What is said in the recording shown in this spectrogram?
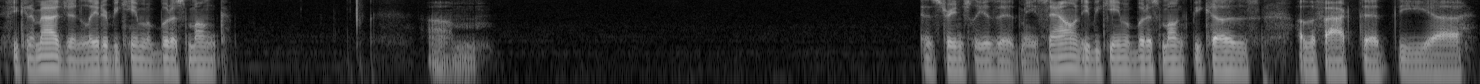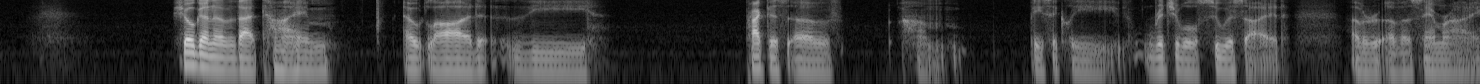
if you can imagine, later became a Buddhist monk. Um, as strangely as it may sound, he became a Buddhist monk because of the fact that the uh, shogun of that time outlawed the practice of um, basically ritual suicide of a, of a samurai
